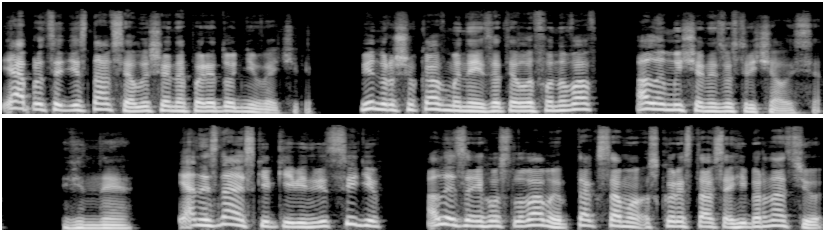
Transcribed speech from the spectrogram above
Я про це дізнався лише напередодні ввечері. Він розшукав мене і зателефонував, але ми ще не зустрічалися. Він не. Я не знаю, скільки він відсидів, але, за його словами, так само скористався гібернацією,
